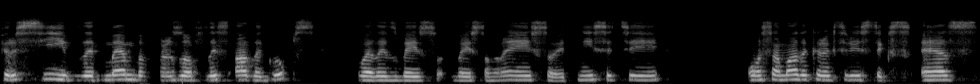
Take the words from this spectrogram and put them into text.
perceive the members of these other groups, whether it's based, based on race or ethnicity or some other characteristics as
